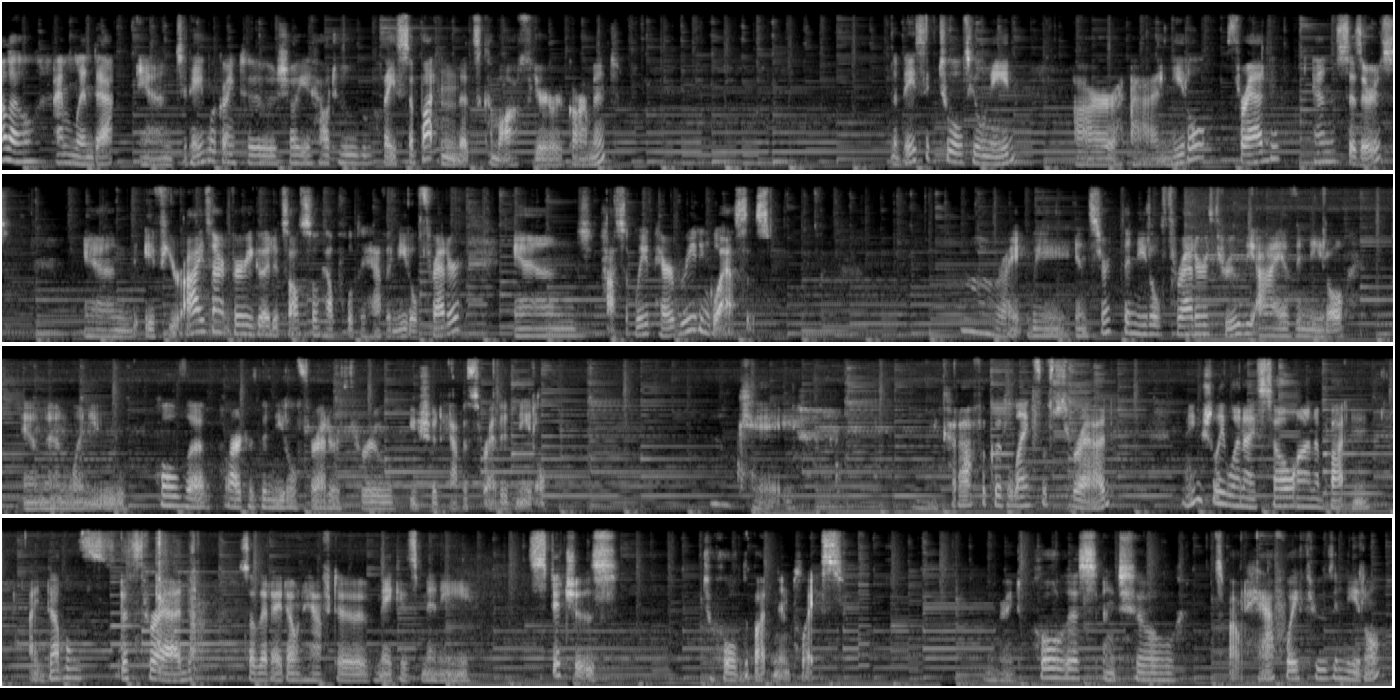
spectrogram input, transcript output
Hello, I'm Linda, and today we're going to show you how to replace a button that's come off your garment. The basic tools you'll need are a needle, thread, and scissors. And if your eyes aren't very good, it's also helpful to have a needle threader and possibly a pair of reading glasses. All right, we insert the needle threader through the eye of the needle, and then when you pull the part of the needle threader through, you should have a threaded needle. Okay, cut off a good length of thread. And usually when I sew on a button, I double the thread so that I don't have to make as many stitches to hold the button in place. I'm going to pull this until it's about halfway through the needle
